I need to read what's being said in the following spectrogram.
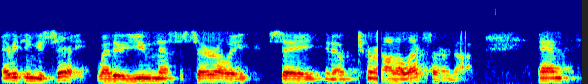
everything you say, whether you necessarily say, you know, turn on Alexa or not. And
